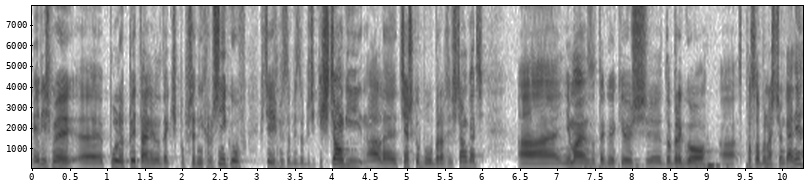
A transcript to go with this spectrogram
Mieliśmy e, pulę pytań od jakichś poprzednich roczników, chcieliśmy sobie zrobić jakieś ściągi, no ale ciężko było raczej ściągać, nie mając do tego jakiegoś e, dobrego sposobu na ściąganie.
